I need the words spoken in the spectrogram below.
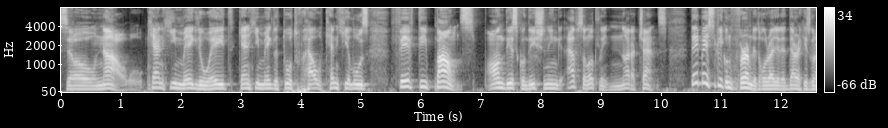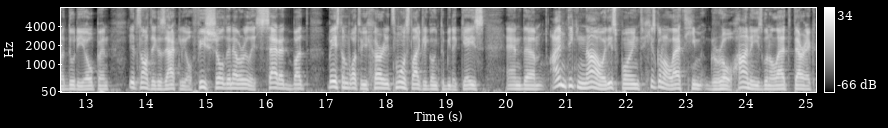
so now, can he make the weight? Can he make the 212? Can he lose 50 pounds? On this conditioning, absolutely not a chance. They basically confirmed it already that Derek is gonna do the Open. It's not exactly official, they never really said it, but based on what we heard, it's most likely going to be the case. And um, I'm thinking now, at this point, he's gonna let him grow. Hany is gonna let Derek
